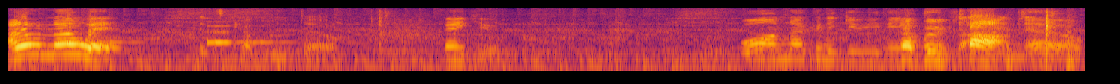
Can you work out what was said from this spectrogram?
I don't know it! It's Kabuto. Thank you. Well, I'm not gonna give you the answers I Kabutops. know.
